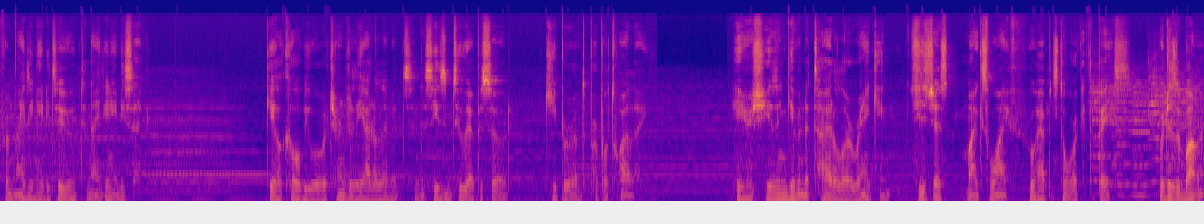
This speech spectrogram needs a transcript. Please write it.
from 1982 to 1987. Gail Kobe will return to the Outer Limits in the season 2 episode, Keeper of the Purple Twilight. Here, she isn't given a title or ranking, she's just Mike's wife who happens to work at the base, which is a bummer.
